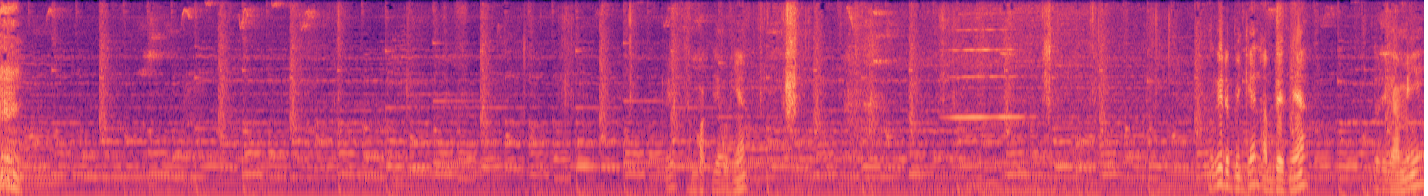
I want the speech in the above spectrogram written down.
Tampak jauhnya. Oke demikian update nya dari kami.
